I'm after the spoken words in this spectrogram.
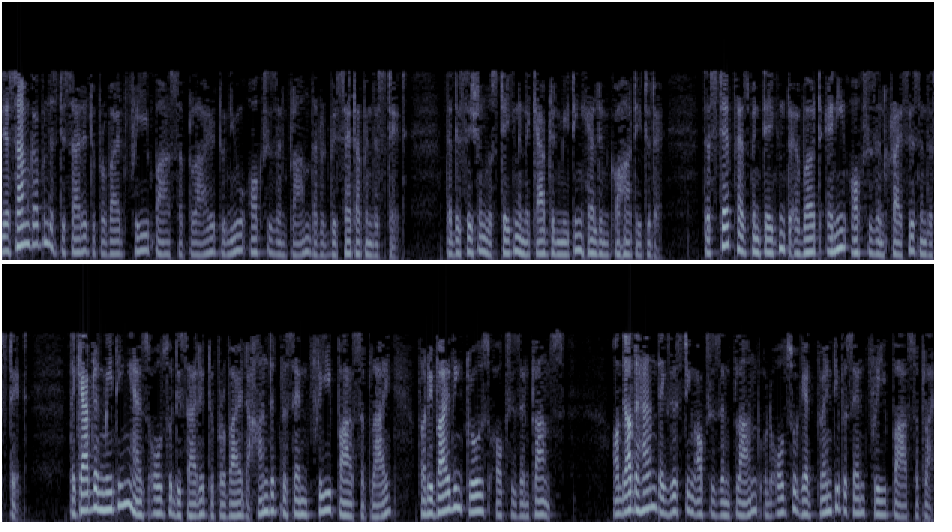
The Assam government has decided to provide free power supply to new oxygen plant that would be set up in the state. The decision was taken in the cabinet meeting held in Guwahati today. The step has been taken to avert any oxygen crisis in the state. The cabinet meeting has also decided to provide 100% free power supply for reviving closed oxygen plants. On the other hand, the existing oxygen plant would also get 20% free power supply.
